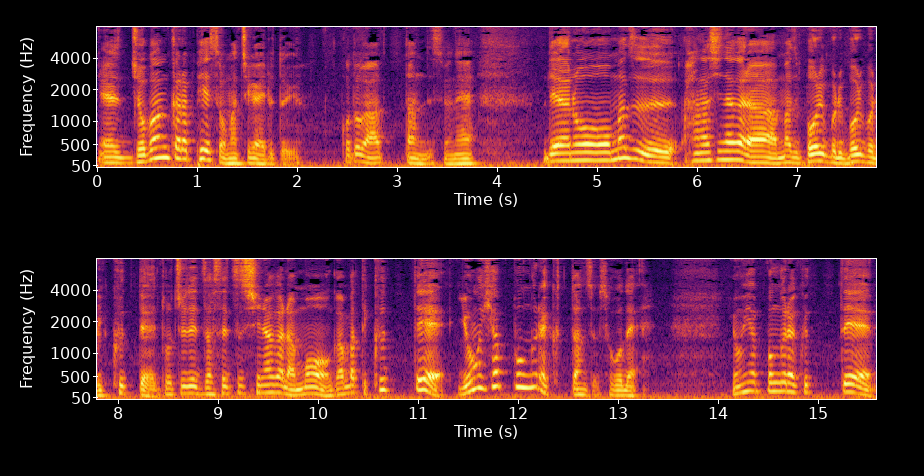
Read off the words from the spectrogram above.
えー序盤からペースを間違えるという。ことがあったんですよね。であのまず話しながらまずボリボリボリボリ食って途中で挫折しながらも頑張って食って400本ぐらい食ったんですよそこで。400本ぐらい食って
